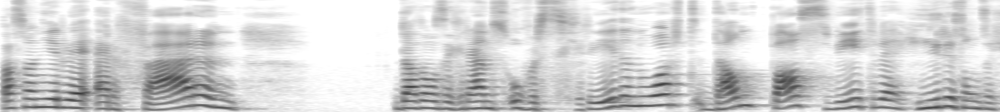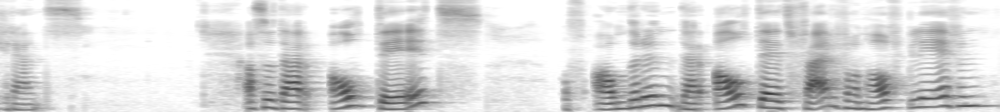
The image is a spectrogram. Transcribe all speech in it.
Pas wanneer wij ervaren dat onze grens overschreden wordt, dan pas weten wij, hier is onze grens. Als we daar altijd, of anderen, daar altijd ver vanaf blijven,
